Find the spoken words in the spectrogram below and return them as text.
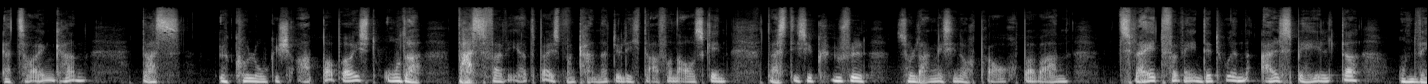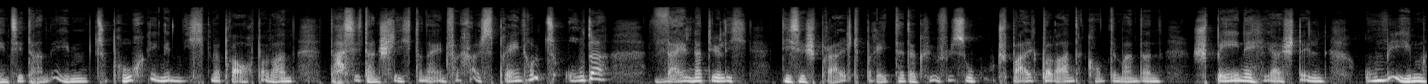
erzeugen kann, das ökologisch abbaubar ist oder das verwertbar ist. Man kann natürlich davon ausgehen, dass diese Küfel, solange sie noch brauchbar waren, zweitverwendet wurden als Behälter und wenn sie dann eben zu Bruch gingen, nicht mehr brauchbar waren, dass sie dann schlicht und einfach als Brennholz oder weil natürlich diese Spaltbretter der Küfel so gut spaltbar waren, da konnte man dann Späne herstellen, um eben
